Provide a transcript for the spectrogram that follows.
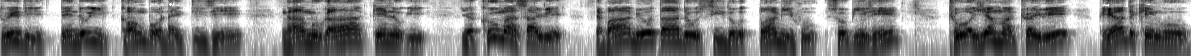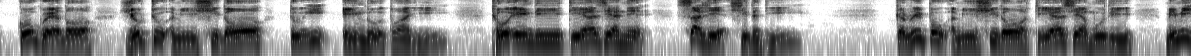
သွေးသည်တင်တို့၏ခေါင်းပေါ်၌တည်စေငါမူကားကင်းလို့၏ယခုမှစ၍တပါမျိုးသားတို့စီတို့တွားမည်ဟု ဆိုပြီးလျှင်ထိုအရမှထွက်၍ဘုရားသခင်ကို ကိုးကွယ်သောယုတ်တုအမည်ရှိသော သူ၏အိမ်သို့သွား၏ထိုအိမ်သည် တရားစရာနှင့်ဆက်လျက်ရှိသည်ကရိပုအမည်ရှိသော တရားစရာမှုသည် မိမိ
